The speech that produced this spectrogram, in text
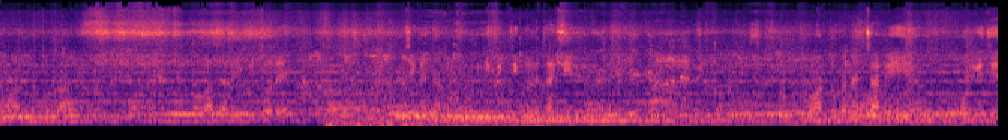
আমার দোকান বাজারের ভিতরে, যেখানে আমি মুরগি বিক্রি করে থাকি। আমার দোকানের চাবি মুরগি যে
